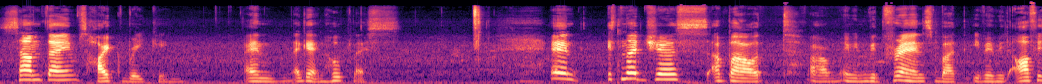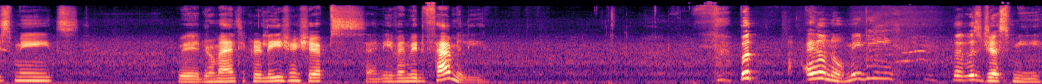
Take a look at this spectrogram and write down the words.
sometimes heartbreaking and again hopeless. And it's not just about um, I mean with friends but even with office mates with romantic relationships and even with family. But I don't know maybe that was just me.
